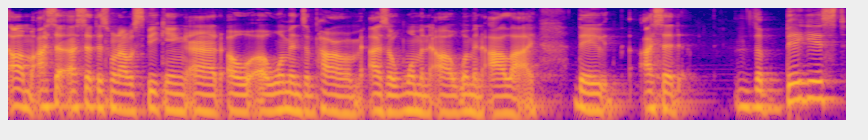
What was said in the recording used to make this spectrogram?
um, I said I said this when I was speaking at a, a women's empowerment as a woman a woman ally. They I said the biggest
